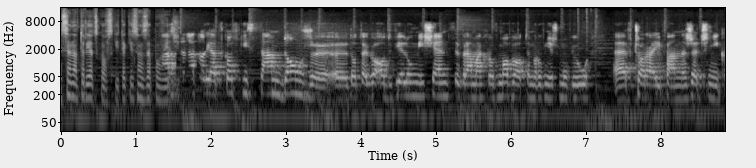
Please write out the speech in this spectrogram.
senator Jackowski. Takie są zapowiedzi. A senator Jackowski sam dąży do tego od wielu miesięcy w ramach rozmowy. O tym również mówił e, wczoraj pan rzecznik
